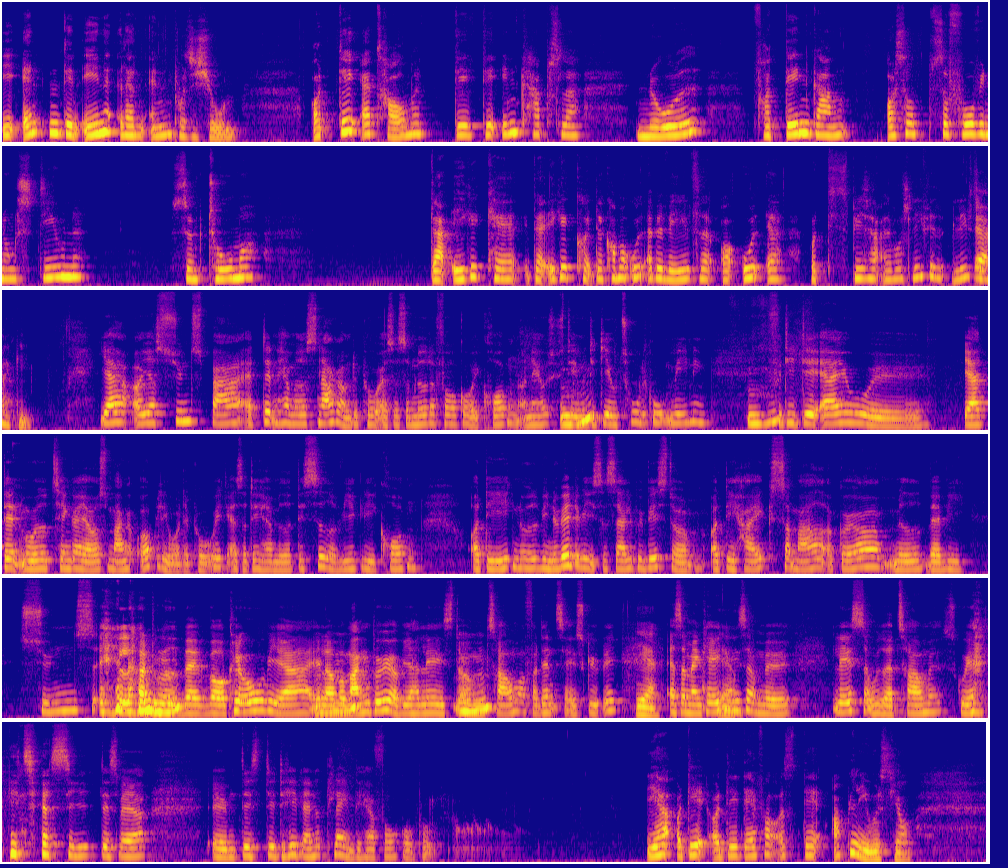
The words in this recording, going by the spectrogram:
i enten den ene eller den anden position. Og det er traume, det, det indkapsler noget fra den gang, og så, så får vi nogle stivende symptomer, der ikke kan, der ikke der kommer ud af bevægelse og ud af og spiser al vores liv, livsenergi. Ja, og jeg synes bare, at den her måde at snakke om det på, altså som noget, der foregår i kroppen og nervesystemet, Mhm. mm-hmm. det giver utrolig god mening. Mm-hmm. Fordi det er jo, øh, ja, den måde tænker jeg også, mange oplever det på. Ikke? Altså det her med, at det sidder virkelig i kroppen, og det er ikke noget, vi nødvendigvis er særlig bevidste om, og det har ikke så meget at gøre med, hvad vi synes, eller mm-hmm. du ved, hvad, hvor kloge vi er, eller hvor mange bøger vi har læst mm-hmm. om traumer for den sags skyld. Ikke? Ja. Altså man kan ikke Ja. ja. ligesom øh, læse sig ud af et traume, skulle jeg lige til at sige, desværre. Øh, det, det er et helt andet plan, det her foregår på. Ja, og det, og det er derfor også, det opleves jo.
